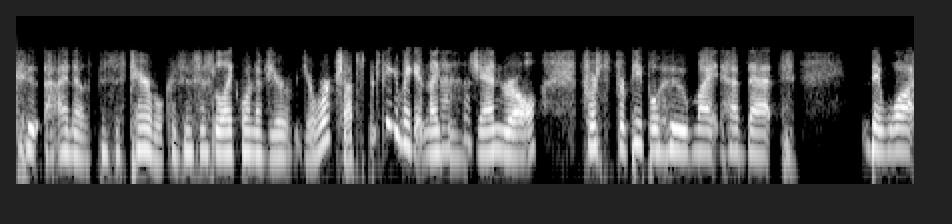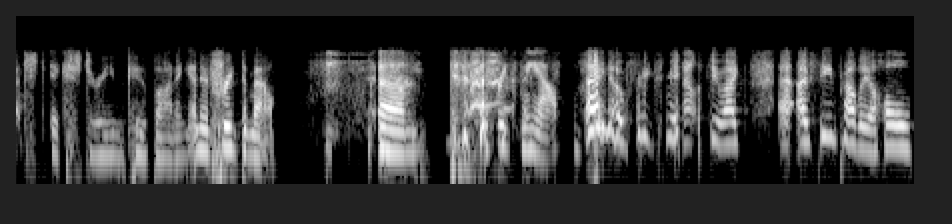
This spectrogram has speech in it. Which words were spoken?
co- I know this is terrible because this is like one of your your workshops, but if you could make it nice and general for for people who might have that they watched extreme couponing and it freaked them out. Um, it freaks me out. I know, freaks me out too. I I've seen probably a whole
